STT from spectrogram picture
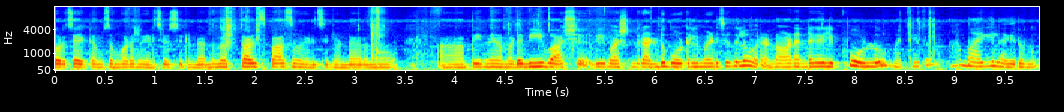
കുറച്ച് ഐറ്റംസും കൂടെ മേടിച്ച് വെച്ചിട്ടുണ്ടായിരുന്നു. മെഫ്താൾ സ്പാസ് മേടിച്ചിട്ടുണ്ടായിരുന്നു. പിന്നെ നമ്മുടെ വി വാഷ് വി വാഷിന്റെ രണ്ട് ബോട്ടിൽ മേടിച്ചതിൽ ഒരെണ്ണമാണ് എന്റെ കയ്യിൽ ഇപ്പോൾ ഉള്ളൂ. മറ്റേത് ആ ബാഗിലായിരുന്നു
